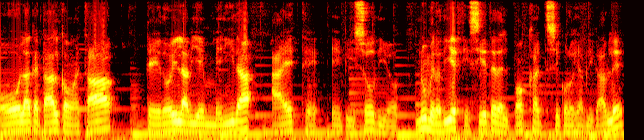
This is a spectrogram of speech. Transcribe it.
Hola, ¿qué tal? ¿Cómo estás? Te doy la bienvenida a este episodio número 17 del podcast Psicología Aplicable.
